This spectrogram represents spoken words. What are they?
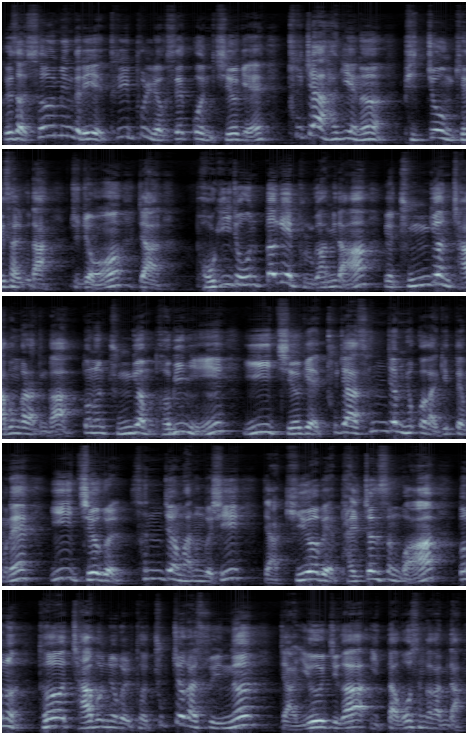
그래서 서민들이 트리플 역세권 지역에 투자하기에는 빚 좋은 개살구다. 주죠. 자, 보기 좋은 떡에 불과합니다. 중견 자본가라든가 또는 중견 법인이 이 지역에 투자 선점 효과가 있기 때문에 이 지역을 선점하는 것이 기업의 발전성과 또는 더 자본력을 더 축적할 수 있는 자, 여지가 있다고 생각합니다.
